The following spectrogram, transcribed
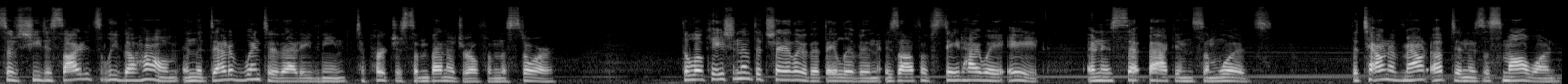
so she decided to leave the home in the dead of winter that evening to purchase some Benadryl from the store. The location of the trailer that they live in is off of State Highway 8 and is set back in some woods. The town of Mount Upton is a small one,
